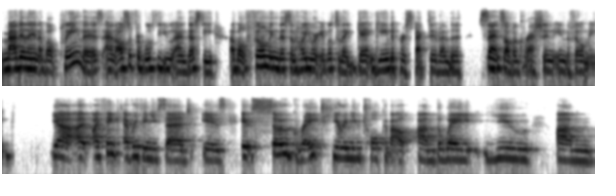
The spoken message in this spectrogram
Madeleine, about playing this, and also for both of you and Dusty about filming this and how you were able to like get, gain the perspective and the sense of aggression in the filming. Yeah, I, I, think everything you said is it's so great hearing you talk about um, the way you um,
